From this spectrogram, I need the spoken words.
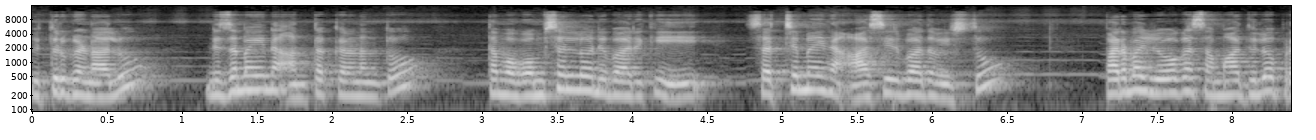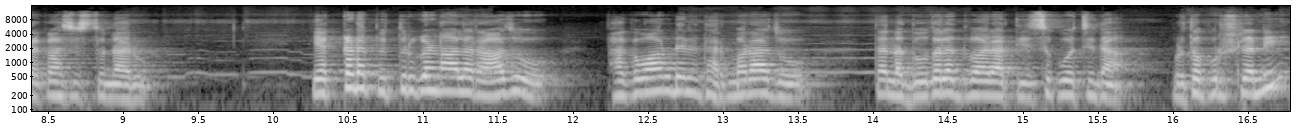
పితృగణాలు నిజమైన అంతఃకరణంతో తమ వంశంలోని వారికి సత్యమైన ఆశీర్వాదం ఇస్తూ పరమయోగ సమాధిలో ప్రకాశిస్తున్నారు. ఎక్కడ పితృగణాల రాజు భగవానుడైన ధర్మరాజు తన దూతల ద్వారా తీసుకువచ్చిన మృతపురుషులని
